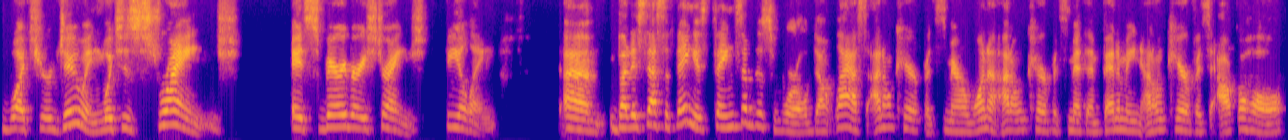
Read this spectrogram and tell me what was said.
what you're doing, which is strange. It's very, very strange feeling. Um, but it's that's the thing is things of this world don't last. I don't care if it's marijuana, I don't care if it's methamphetamine, I don't care if it's alcohol,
